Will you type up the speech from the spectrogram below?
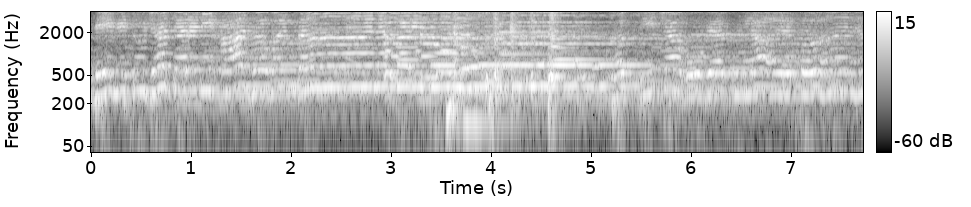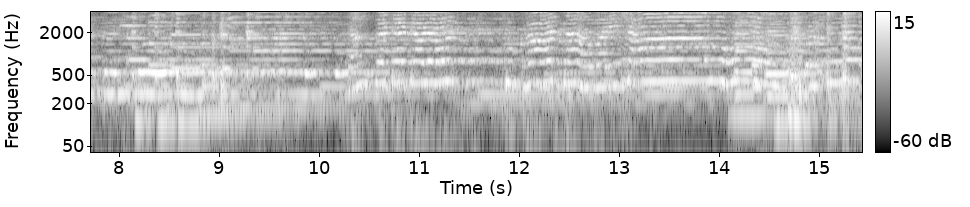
देवी तुझ्या चरणी आज वंदन करीतो. भक्तीच्या ओव्या तुला अर्पण करीतो. संकट टळून सुखाचा वर्षाव होतो.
